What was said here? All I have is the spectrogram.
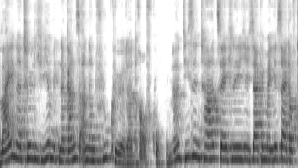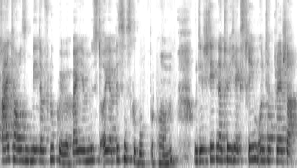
Weil natürlich wir mit einer ganz anderen Flughöhe da drauf gucken. Ne? Die sind tatsächlich, ich sage immer, ihr seid auf 3000 Meter Flughöhe, weil ihr müsst euer Business gewuppt bekommen. Und ihr steht natürlich extrem unter Pressure.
